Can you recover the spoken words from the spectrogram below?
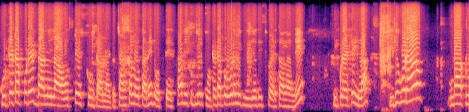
కుట్టేటప్పుడే దాన్ని ఇలా ఒత్తేసుకుంటా అన్నట్టు చంక లోతు అనేది ఒత్తేస్తా. మీకు మీరు కుట్టేటప్పుడు కూడా మీకు వీడియో తీసి పెడతానండి. ఇప్పుడైతే ఇలా. ఇది కూడా నాకు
